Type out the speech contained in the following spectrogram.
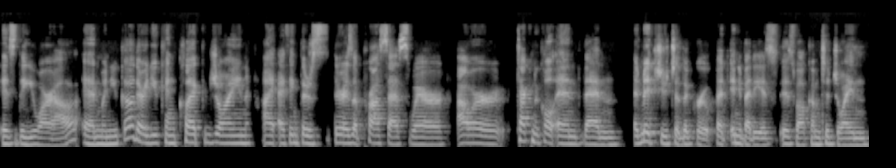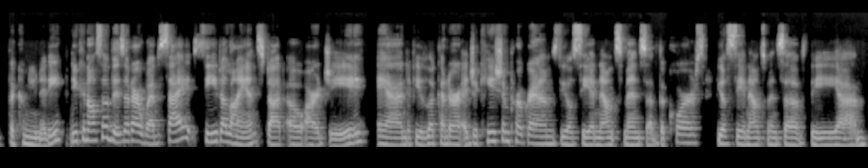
is the url and when you go there you can click join. I, I think there's there is a process where our technical end then admits you to the group, but anybody is is welcome to join the community. You can also visit our website, seedalliance.org. And if you look under our education programs, you'll see announcements of the course. You'll see announcements of the um,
